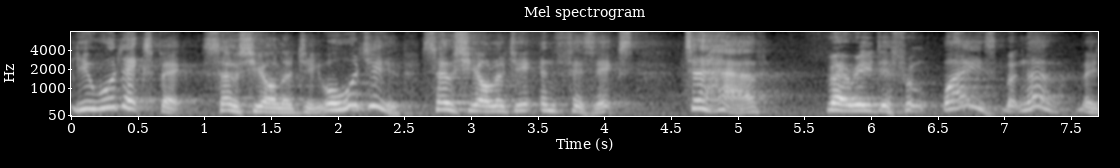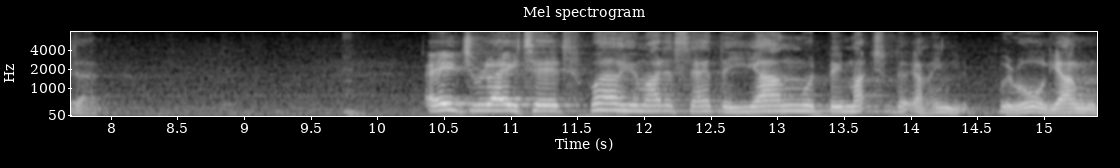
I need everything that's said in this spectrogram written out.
you would expect sociology, or would you? Sociology and physics to have very different ways, but no, they don't. Age related, well, you might have said the young would be much, I mean, we're all young,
